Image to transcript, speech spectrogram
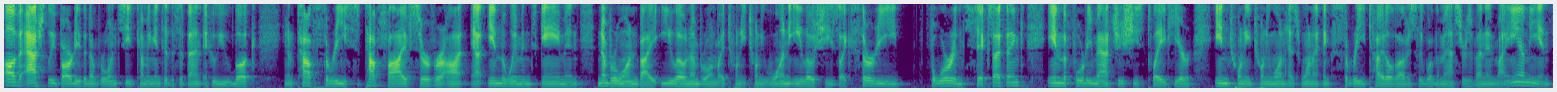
of Ashley Barty, the number one seed coming into this event, who you look, you know, top three, top five server on, uh, in the women's game, and number one by Elo, number one by 2021 Elo. She's like 30 four and six, I think, in the 40 matches she's played here in 2021. Has won, I think, three titles. Obviously, won the Masters event in Miami and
